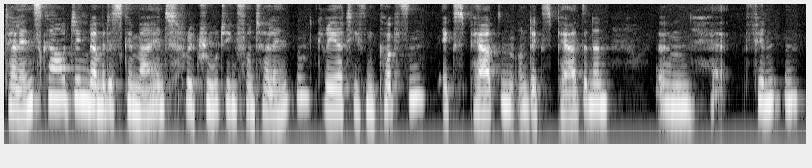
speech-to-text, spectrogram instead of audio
Talent Scouting, damit ist gemeint Recruiting von Talenten, kreativen Köpfen, Experten und Expertinnen ähm, finden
